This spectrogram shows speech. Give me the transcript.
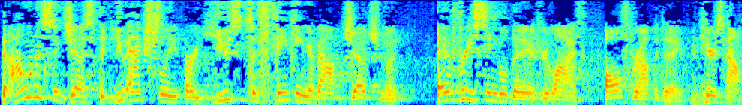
But I want to suggest that you actually are used to thinking about judgment every single day of your life, all throughout the day. And here's how.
